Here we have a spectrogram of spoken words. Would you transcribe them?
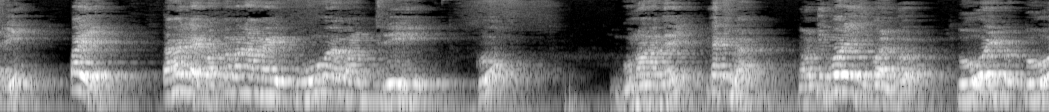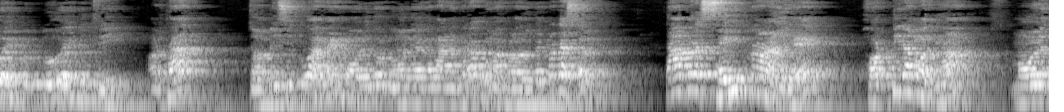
3 পাইলে তাহলে বর্তমানে আমি 2 এবং 3 কু গুণন দেই লিখিবা 24 is equal to 2 into 2 into 2 into 3 অর্থাৎ 24 কু আমি মৌলিক গুণনীয়ক মানকৰ গুণফল ৰূপে প্ৰকাশ কৰিম তারপরে সেই প্রণালী ফর্টির মৌলিক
